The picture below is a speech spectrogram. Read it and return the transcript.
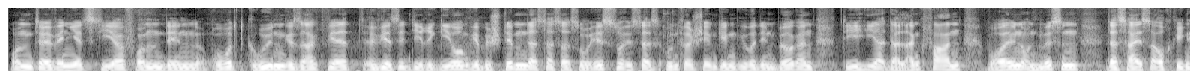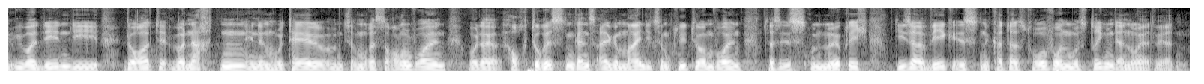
Und äh, wenn jetzt hier von den Rot-Grünen gesagt wird, äh, wir sind die Regierung, wir bestimmen, dass das, das so ist, so ist das unverschämt gegenüber den Bürgern, die hier da langfahren wollen und müssen. Das heißt auch gegenüber denen, die dort dort übernachten in einem Hotel und zum Restaurant wollen oder auch Touristen ganz allgemein, die zum Glühturm wollen. Das ist unmöglich. Dieser Weg ist eine Katastrophe und muss dringend erneuert werden.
